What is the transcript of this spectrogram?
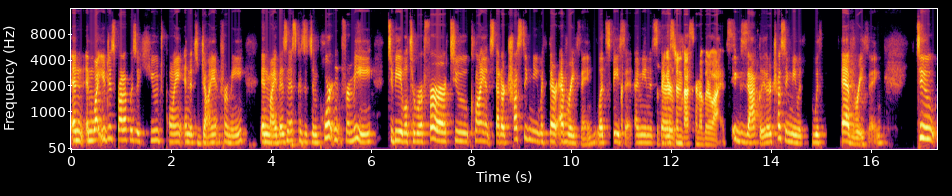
and and what you just brought up was a huge point and it's giant for me in my business because it's important for me to be able to refer to clients that are trusting me with their everything. Let's face it. I mean, it's the their biggest investment of their lives. Exactly. They're trusting me with with everything. To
